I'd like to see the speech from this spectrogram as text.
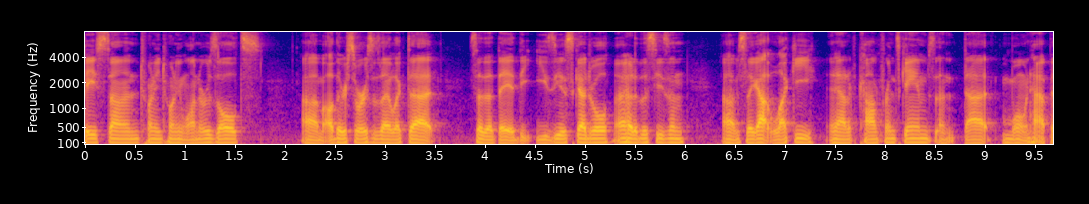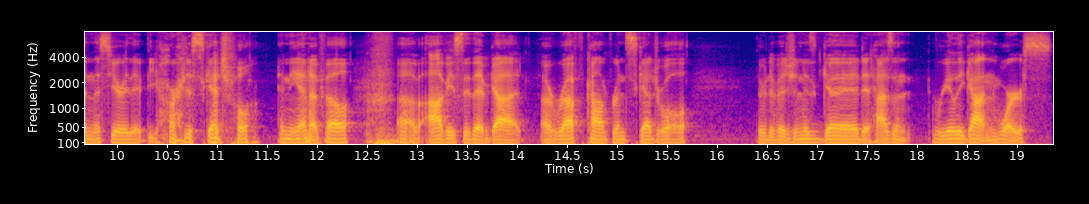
based on 2021 results. Um, other sources I looked at said that they had the easiest schedule ahead of the season. Um, so they got lucky and out of conference games, and that won't happen this year. They have the hardest schedule in the NFL. Um, obviously, they've got a rough conference schedule. Their division is good. It hasn't really gotten worse.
